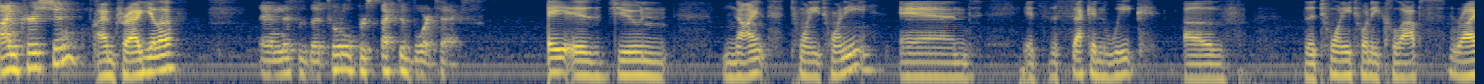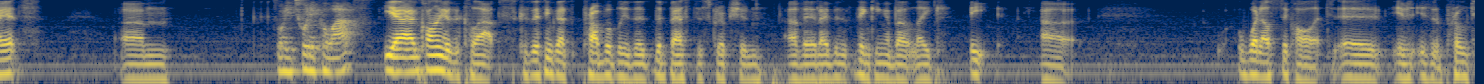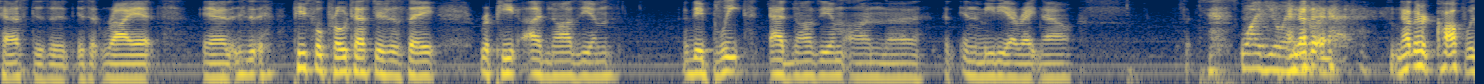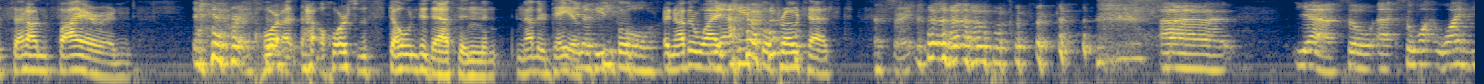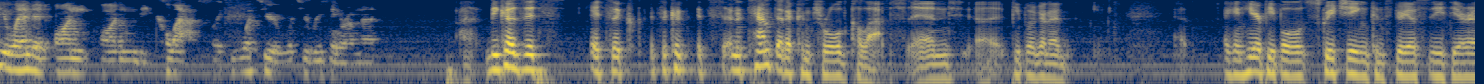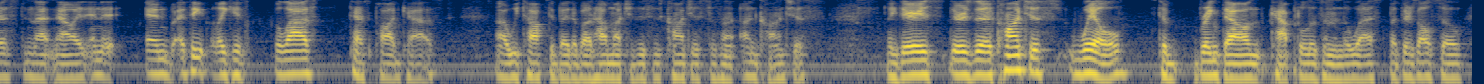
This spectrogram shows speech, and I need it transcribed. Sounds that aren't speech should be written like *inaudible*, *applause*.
I'm Christian, I'm Tragula. and this is the Total Perspective Vortex. Today is June 9th, 2020, and it's the second week of the 2020 collapse riots. Um, 2020 collapse. yeah, I'm calling it the collapse because I think that's probably the, the best description of it. I've been thinking about like, eight, uh, what else to call it? Uh, is, is it a protest? Is it is it riots? And is it *laughs* peaceful protesters as they repeat ad nauseum? They bleat ad nauseum on uh, in the media right now. So why have you *laughs* Another that? *laughs* another cop was set on fire and right. hor- a horse was stoned to death in another day of peaceful, peaceful- an otherwise Yeah. peaceful protest. That's right. uh, yeah. So, uh, so why, why have you landed on on the collapse? Like, what's your what's your reasoning around that? because it's it's a it's a it's an attempt at a controlled collapse, and uh, people are gonna. I can hear people screeching conspiracy theorist and that now, and it and I think like if the last test podcast, uh, we talked a bit about how much of this is conscious and unconscious. Like there is there's a conscious will to bring down capitalism in the West, but there's also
